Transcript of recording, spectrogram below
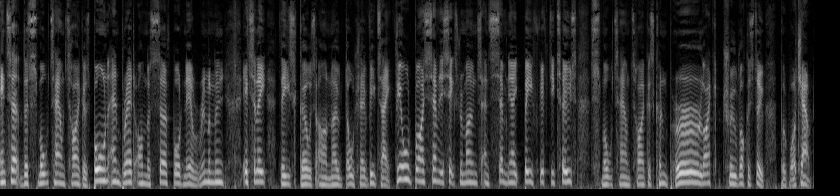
Enter the Smalltown Tigers, born and bred on the surfboard near Rimini, Italy. These girls are no Dolce Vitae. Fueled by 76 Ramones and 78 B-52s, Smalltown Tigers can purr like true rockers do. But watch out,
